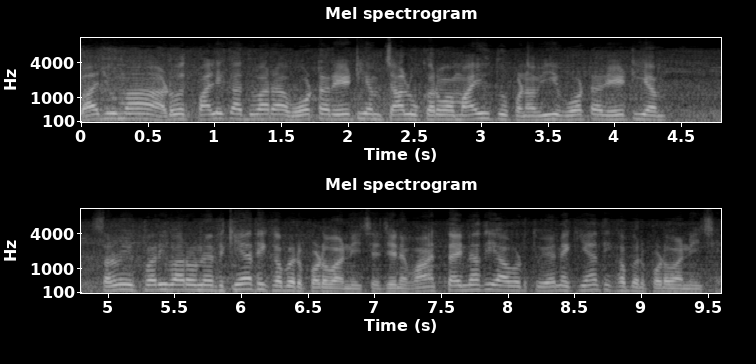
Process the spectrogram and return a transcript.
બાજુમાં હળવદ પાલિકા દ્વારા વોટર એટીએમ ચાલુ કરવામાં આવ્યું હતું, પણ હવે એ વોટર એટીએમ શ્રમિક પરિવારોને ક્યાંથી ખબર પડવાની છે? જેને વાંચતાય નથી આવડતું, એને ક્યાંથી ખબર પડવાની છે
